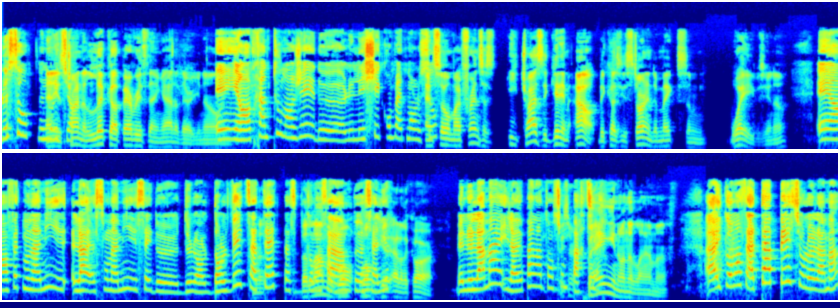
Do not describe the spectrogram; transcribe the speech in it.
le seau de And he's nourriture. trying to lick up everything out of there, you know. Et il est en train de tout manger et de le lécher complètement le seau. And so my friend says he tries to get him out because he's starting to make some waves, you know. Et en fait, mon ami, là, son ami essaye de, d'enlever de sa tête parce qu'il commence à un peu à salir. Mais le lama, il n'avait pas l'intention de partir. Alors, il commence à taper sur le lama,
